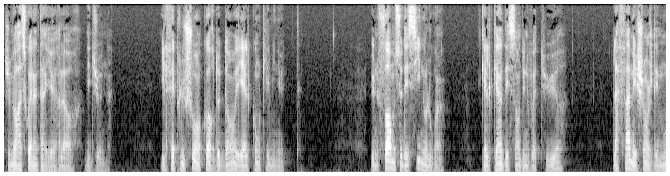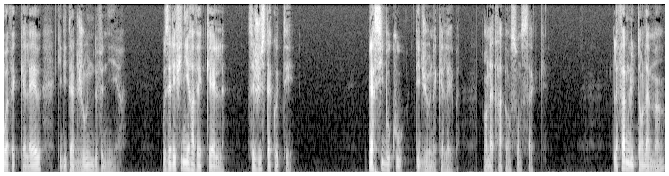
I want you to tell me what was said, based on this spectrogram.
je me rassois à l'intérieur alors, dit June. Il fait plus chaud encore dedans et elle compte les minutes. Une forme se dessine au loin. Quelqu'un descend d'une voiture. La femme échange des mots avec Caleb qui dit à June de venir. Vous allez finir avec elle, c'est juste à côté. Merci beaucoup, dit June à Caleb, en attrapant son sac. La femme lui tend la main.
